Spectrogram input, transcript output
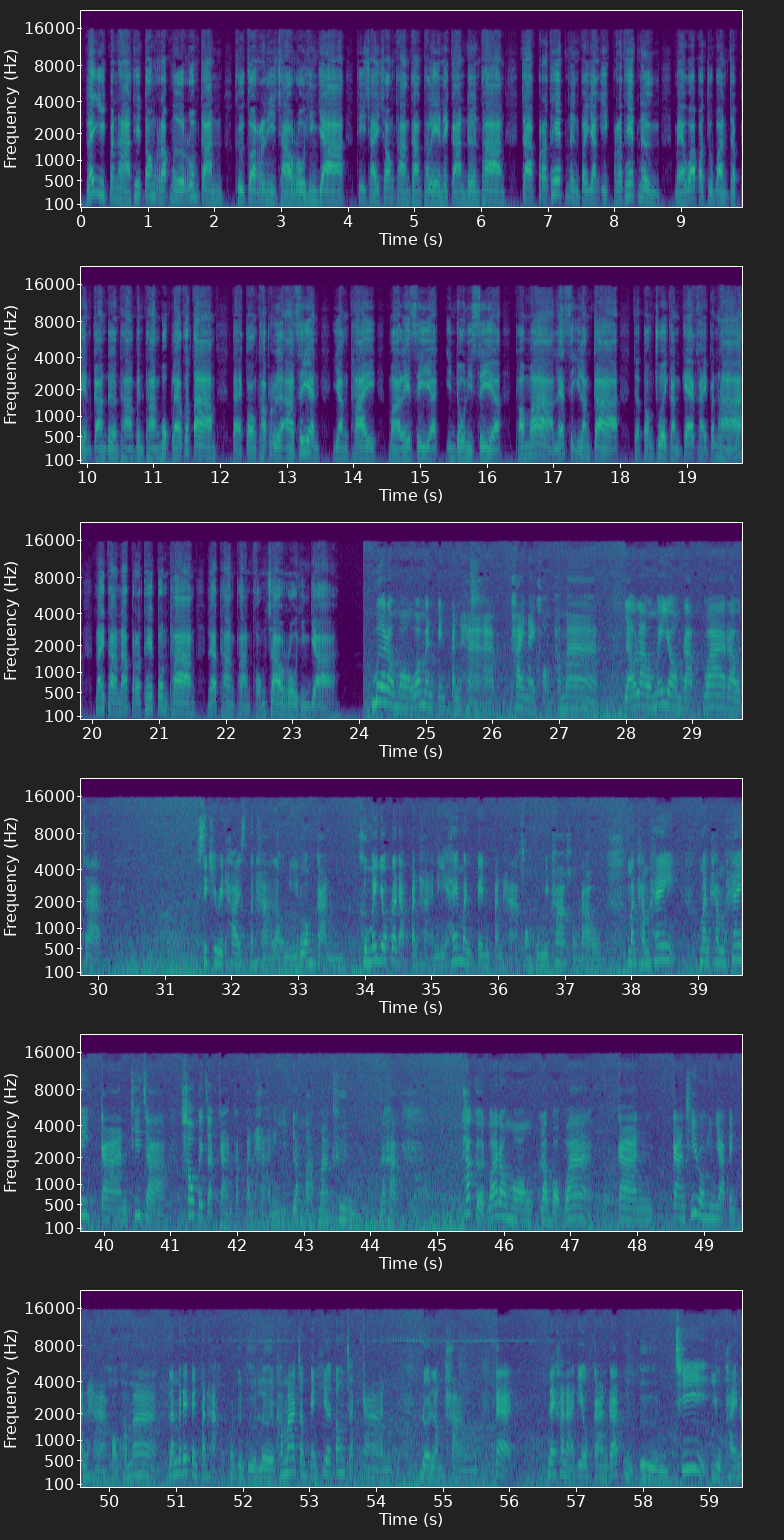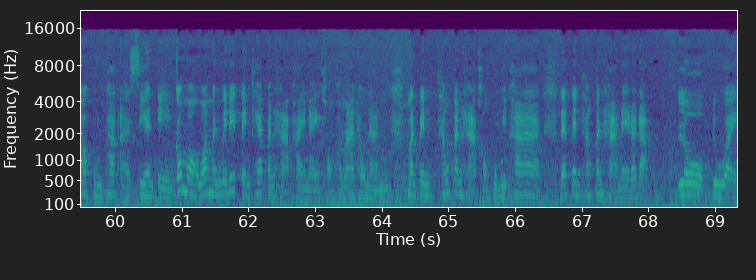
และอีกปัญหาที่ต้องรับมือร่วมกัน คือกรณีชาวโรฮิงญาที่ใช้ช่องทางทางทะเลในการเดินทาง จากประเทศหนึ่งไปยังอีกประเทศหนึ่ง แม้ว่าปัจจุบันจะเปลี่ยนการเดินทางเป็นทางบกแล้วก็ตาม แต่กองทัพเรืออาเซียน อย่างไทย มาเลเซีย อินโดนีเซีย พม่า และศรีลังกา จะต้องช่วยกันแก้ไขปัญหา ในฐานะประเทศต้นทาง และทางผ่านของชาวโรฮิงญา เมื่อเรามองว่ามันเป็นปัญหาภายในของพม่า แล้วเราไม่ยอมรับว่าเราจะ securitize ปัญหาเหล่านี้ร่วมกัน คือไม่ยกระดับปัญหานี้ให้มันเป็นปัญหาของภูมิภาคของเรา มันทำให้มันทำให้การที่จะเข้าไปจัดการกับปัญหานี้ลำบากมากขึ้นนะคะ ถ้าเกิดว่าเรามองเราบอกว่าการการที่โรฮิงญาเป็นปัญหาของพม่า และไม่ได้เป็นปัญหาของคนอื่น ๆ เลย พม่าจำเป็นที่จะต้องจัดการโดยลำพัง แต่ ในขณะเดียวกันรัฐอื่น ๆ ที่อยู่ภายนอกภูมิภาคอาเซียนเอง ก็มองว่ามันไม่ได้เป็นแค่ปัญหาภายในของพม่าเท่านั้น มันเป็นทั้งปัญหาของภูมิภาค และเป็นทั้งปัญหาในระดับโลกด้วย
